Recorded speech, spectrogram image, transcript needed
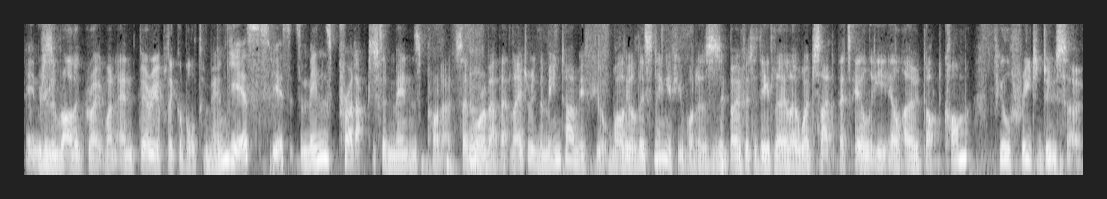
which is a rather great one and very applicable to men. yes, yes, it's a men's product. It's a men's product. So more mm. about that later. In the meantime, if you while you're listening, if you want to zip over to the Lelo website, that's l e l o dot com. Feel free to do so.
